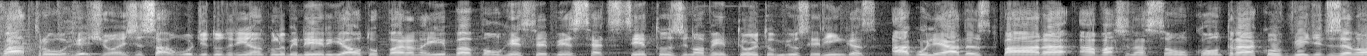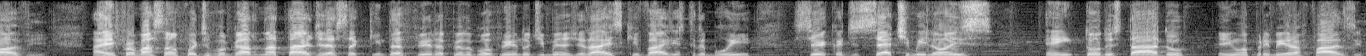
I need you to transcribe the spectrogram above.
Quatro regiões de saúde do Triângulo Mineiro e Alto Paranaíba vão receber 798 mil seringas agulhadas para a vacinação contra a Covid-19. A informação foi divulgada na tarde desta quinta-feira pelo governo de Minas Gerais, que vai distribuir cerca de 7 milhões em todo o estado em uma primeira fase.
